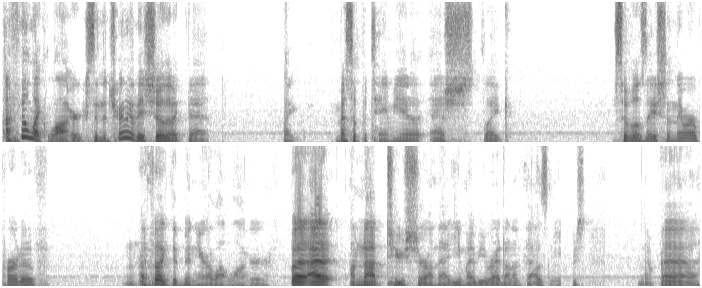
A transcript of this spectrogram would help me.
I feel like longer because in the trailer they show like that, like Mesopotamia-ish like civilization they were a part of. I Mhm. feel like they've been here a lot longer, but I I'm not too sure on that. You might be right on a thousand years. No. Uh,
